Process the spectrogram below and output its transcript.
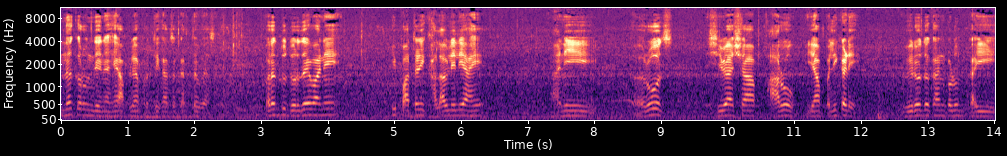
न करून देणं हे आपल्या प्रत्येकाचं कर्तव्य असतं. परंतु दुर्दैवाने ही पातळी खालावलेली आहे आणि रोज शिव्याशाप आरोप या पलीकडे विरोधकांकडून काही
